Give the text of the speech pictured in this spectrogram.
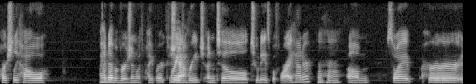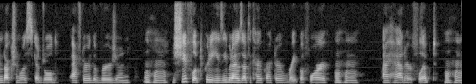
partially how I had to have a version with Piper because Oh, she yeah. was breech until two days before I had her. Mm-hmm. Um, so I her induction was scheduled after the version. Mm-hmm. She flipped pretty easy, but I was at the chiropractor right before Mm-hmm. I had her flipped. Mm-hmm.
